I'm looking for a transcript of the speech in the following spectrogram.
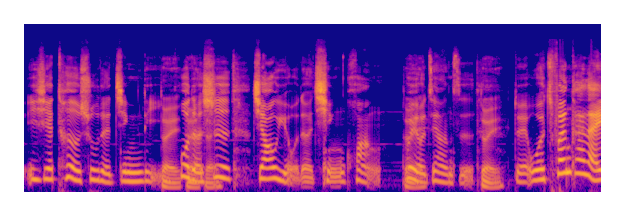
一些特殊的经历，或者是交友的情况。会有这样子。对，对我翻开来，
